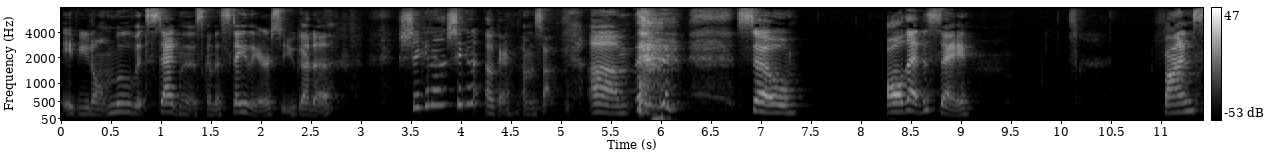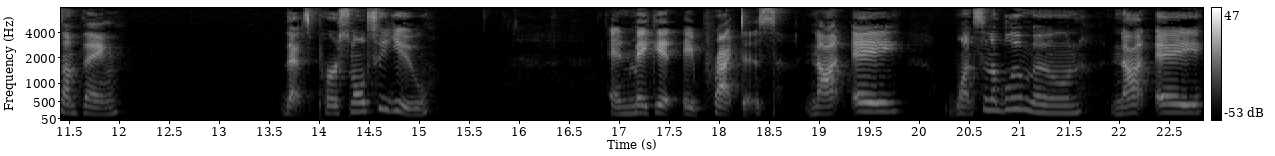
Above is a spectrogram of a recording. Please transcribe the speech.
if you don't move, it's stagnant, it's to stay there. So you got to shake it up, shake it up. Okay, I'm to stop. Um, so, all that to say, find something that's personal to you and make it a practice, not a once in a blue moon, not a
